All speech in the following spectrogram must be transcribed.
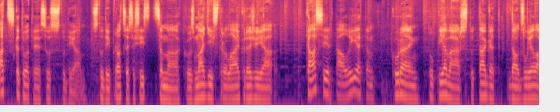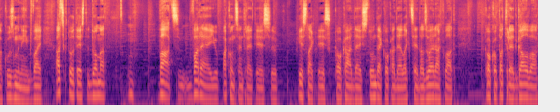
atskatoties uz studijām, studiju procesu izcamāk uz maģistra laiku režijā, kas ir tā lieta, kurai tu pievērstu tagad daudz lielāku uzmanību? Vai atskatoties, tu domā, "Mm, vārds, varēju pakoncentrēties, pieslēgties kaut kādai stundai, kaut kādai lekcijai, daudz vairāk klāt, kaut ko paturēt galvā,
